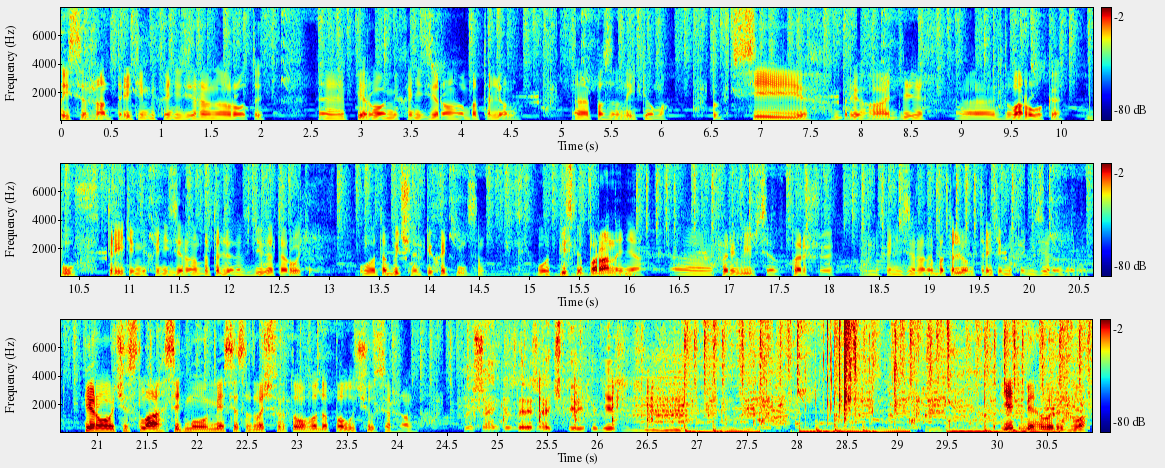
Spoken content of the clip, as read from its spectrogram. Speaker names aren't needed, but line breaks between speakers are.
позывный сержант 3-й механизированной роты 1-го механизированного батальйона, е, позивний Тьома. В цій бригаді е, два роки. Був в 3-му механізованому батальйоні в 9-й роті, от, обичним піхотинцем. От, після поранення е, перевівся в перший механізований батальйон, 3-й механізовану роту. 1 числа 7 місяця 24 года получил сержанта.
Мишанька, заряжай 4 по 10.
Я тебе говорю два.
